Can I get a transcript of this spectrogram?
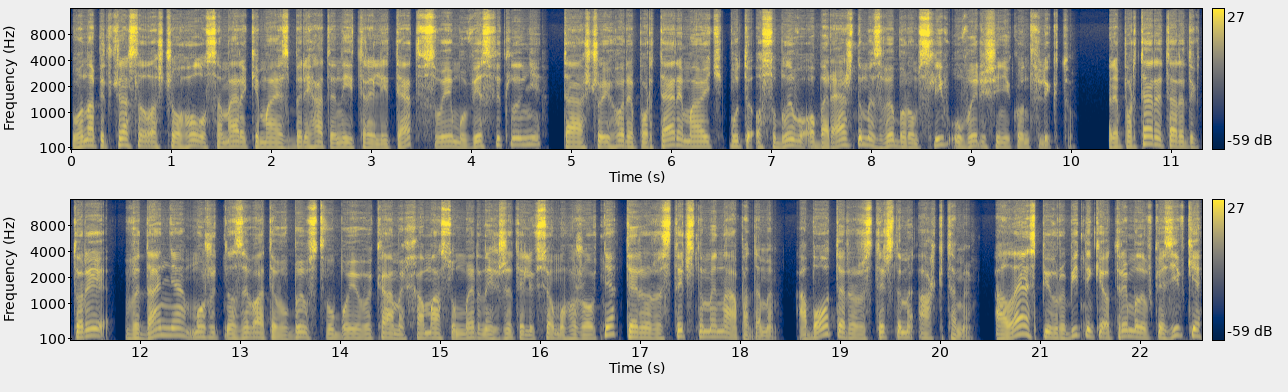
Вона підкреслила, що Голос Америки має зберігати нейтралітет в своєму висвітленні та що його репортери мають бути особливо обережними з вибором слів у вирішенні конфлікту. Репортери та редактори видання можуть називати вбивство бойовиками Хамасу мирних жителів 7 жовтня терористичними нападами або терористичними актами. Але співробітники отримали вказівки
